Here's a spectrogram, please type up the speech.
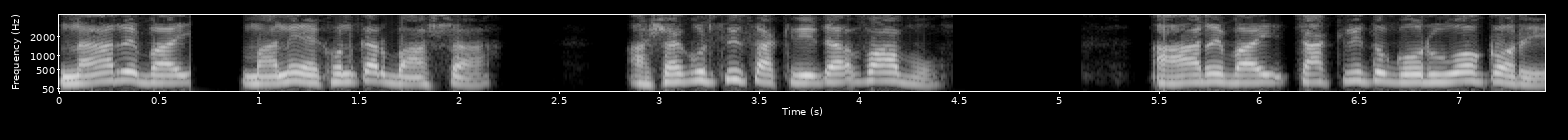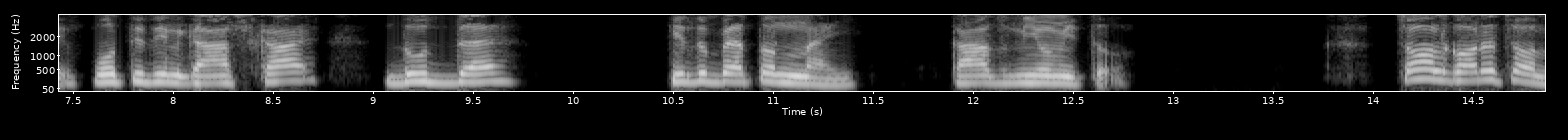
না রে ভাই মানে এখনকার বাসা। আশা করছি চাকরিটা পাবো। আরে ভাই, চাকরি তো গরুও করে, প্রতিদিন ঘাস খায়, দুধ দেয়, কিন্তু বেতন নাই, কাজ নিয়মিত। চল, ঘরে চল,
